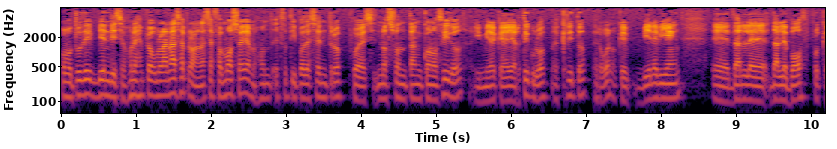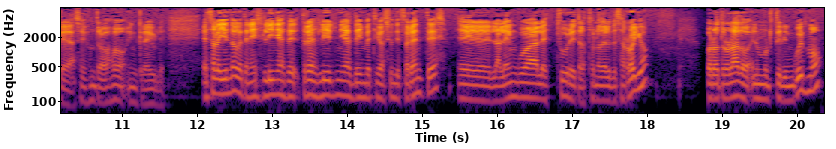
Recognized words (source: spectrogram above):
como tú bien dices, un ejemplo como la NASA, pero la NASA es famosa y a lo mejor estos tipos de centros pues no son tan conocidos y mira que hay artículos escritos, pero bueno, que viene bien eh, darle, darle voz porque hacéis un trabajo increíble. Estado leyendo que tenéis líneas de, tres líneas de investigación diferentes, eh, la lengua, lectura y trastorno del desarrollo. Por otro lado, el multilingüismo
